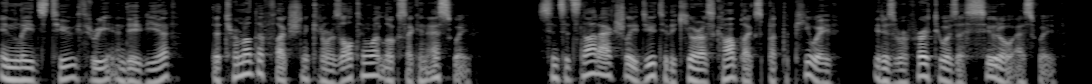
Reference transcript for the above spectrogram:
In leads 2, 3, and AVF, the terminal deflection can result in what looks like an S wave. Since it's not actually due to the QRS complex but the P wave, it is referred to as a pseudo S wave.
